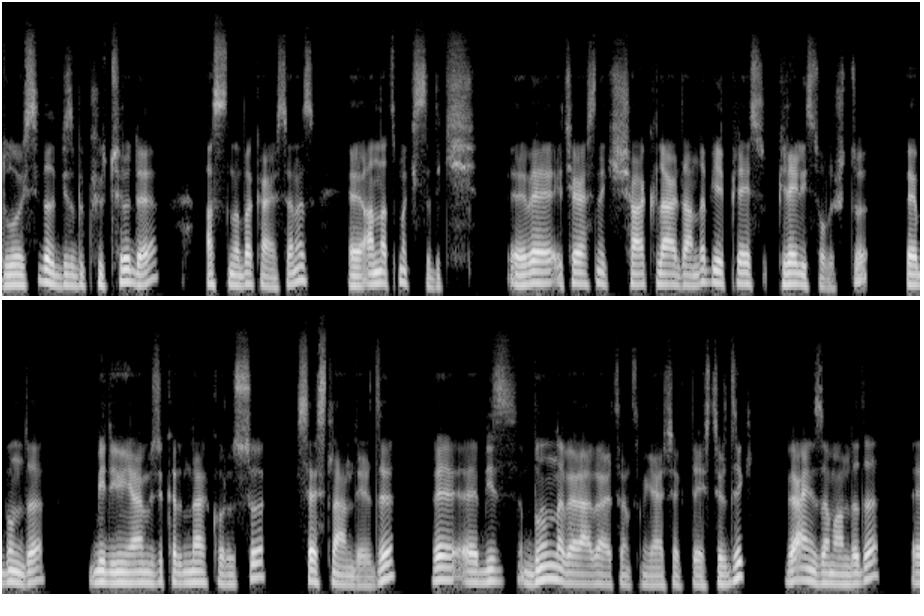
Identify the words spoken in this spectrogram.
dolayısıyla biz bu kültürü de aslına bakarsanız, eee, anlatmak istedik, eee, ve içerisindeki şarkılardan da bir plays playlist oluştu ve bunu da Bir Dünya Müzik Kadınlar Korosu seslendirdi ve, eee, biz bununla beraber tanıtımı gerçekleştirdik ve aynı zamanda da, eee,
